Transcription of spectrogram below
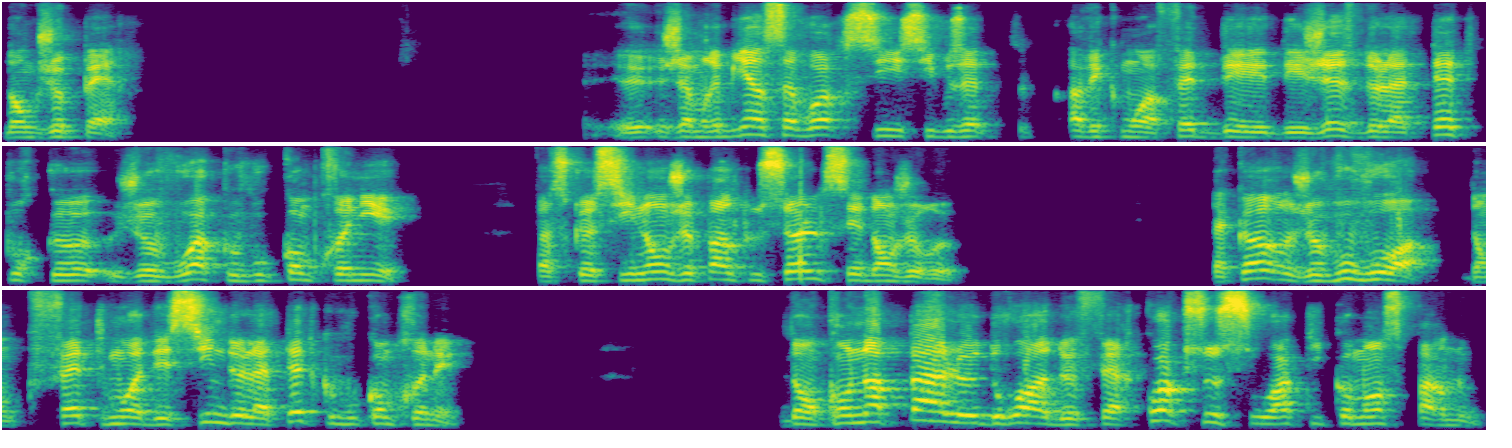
Donc je perds. Euh, j'aimerais bien savoir si, si, vous êtes avec moi. Faites des, gestes de la tête pour que je vois que vous compreniez. Parce que sinon, je parle tout seul, c'est dangereux. D'accord? Je vous vois. Donc faites-moi des signes de la tête que vous comprenez. Donc, on n'a pas le droit de faire quoi que ce soit qui commence par nous.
